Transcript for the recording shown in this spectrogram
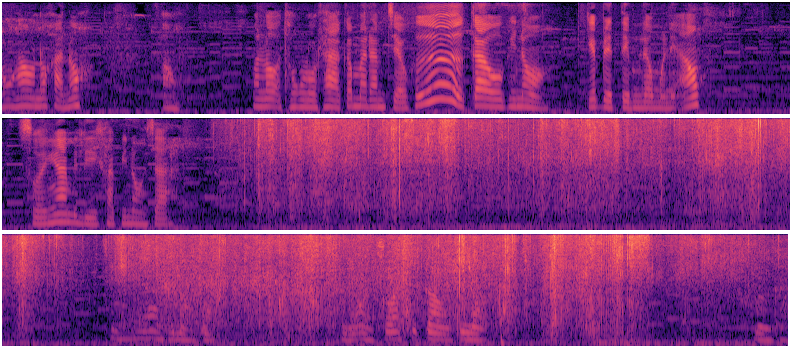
ห้องเฮาเนาะค่ะเนาะเอามาเลาะทงโลทาก็มาดำแจ๋วคือเก่าพี่น้องเก็บได้เต็มแล้วเหมือนนี้เอาสวยงามอีหลีค่ะพี่น้องจ้าสวยงามพี่น้องจ้า ซ้อนคือเก่าพี่น้องเบิ่งค่ะ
